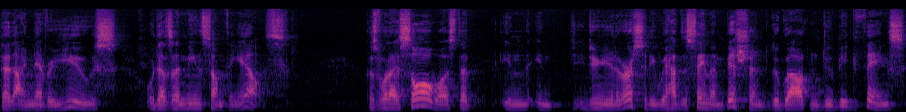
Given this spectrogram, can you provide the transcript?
that I never use, or does that mean something else? Because what I saw was that in, in, during university, we had the same ambition to go out and do big things,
